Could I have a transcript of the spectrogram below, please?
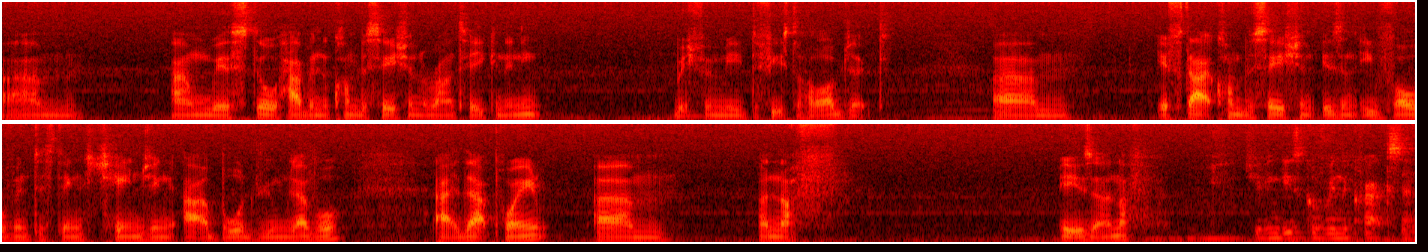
um, and we're still having the conversation around taking a knee, which for me defeats the whole object. Um, if that conversation isn't evolving to things changing at a boardroom level, at that point, um, enough. It isn't enough. Do you think it's covering the cracks then?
